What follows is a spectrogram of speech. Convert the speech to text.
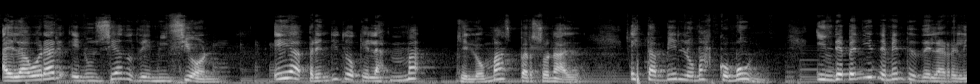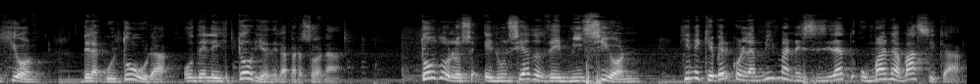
a elaborar enunciados de misión, he aprendido que, lo más personal es también lo más común, independientemente de la religión, de la cultura o de la historia de la persona. Todos los enunciados de misión tienen que ver con la misma necesidad humana básica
